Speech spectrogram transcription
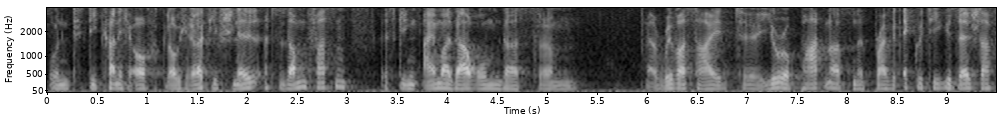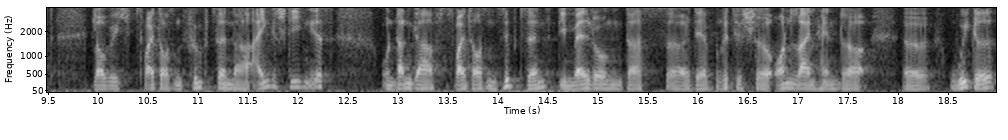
und die kann ich auch, glaube ich, relativ schnell äh, zusammenfassen. Es ging einmal darum, dass ähm, Riverside Europe Partners, eine Private Equity Gesellschaft, glaube ich, 2015 da eingestiegen ist. Und dann gab es 2017 die Meldung, dass äh, der britische Online-Händler äh, Wiggle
